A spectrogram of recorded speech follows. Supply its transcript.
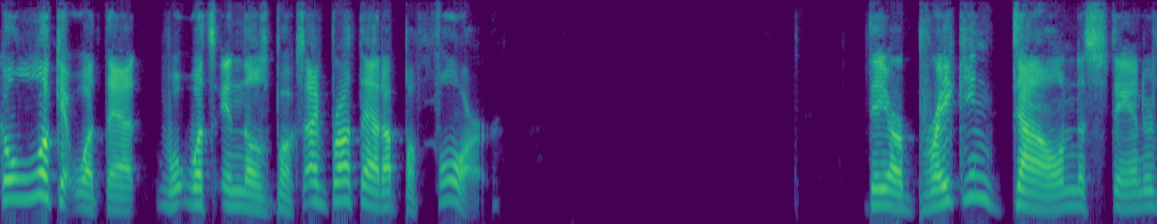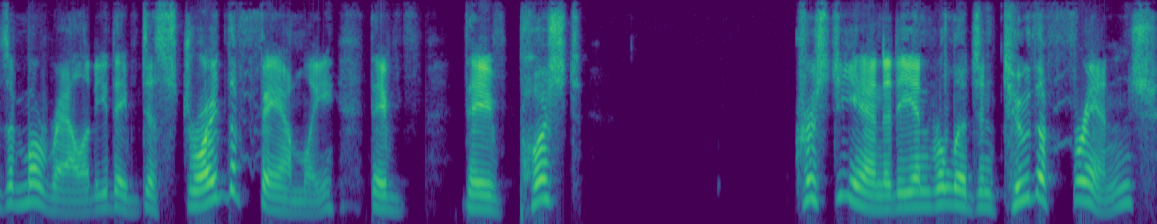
Go look at what that what's in those books. I've brought that up before. They are breaking down the standards of morality. They've destroyed the family. They've they've pushed Christianity and religion to the fringe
